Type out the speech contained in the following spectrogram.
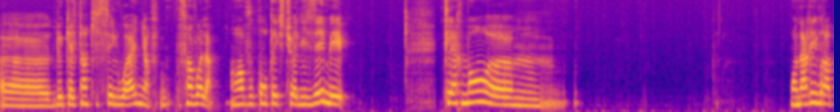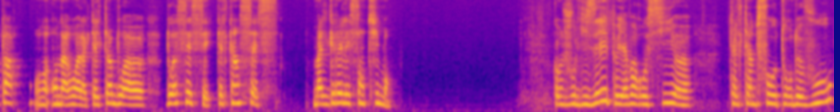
euh, de quelqu'un qui s'éloigne. Enfin voilà, hein, vous contextualisez, mais clairement, euh, on n'arrivera pas. On, a, voilà, quelqu'un doit, cesser, quelqu'un cesse, malgré les sentiments. Comme je vous le disais, il peut y avoir aussi euh, quelqu'un de faux autour de vous,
